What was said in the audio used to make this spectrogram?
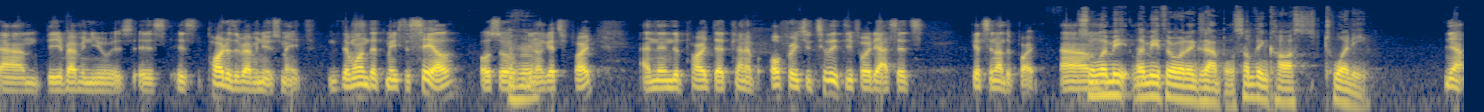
um, the revenue is, is is part of the revenue is made. The one that makes the sale also Mm-hmm. you know gets a part, and then the part that kind of offers utility for the assets gets another part. Um, so let me let me throw an example. Something costs twenty. Yeah.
